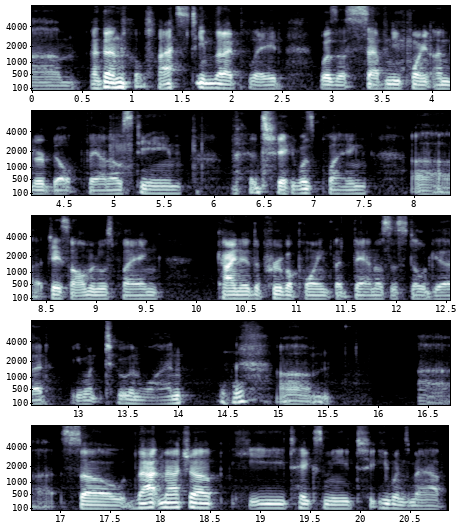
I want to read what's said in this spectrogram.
Um, and then the last team that I played was a 70 point underbuilt Thanos team that Jay was playing. Uh, Jay Solomon was playing, kind of to prove a point that Thanos is still good. He went two and one. hmm Um, uh, so that matchup, he takes me to he wins map.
